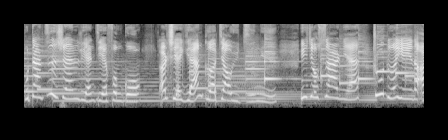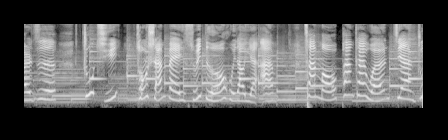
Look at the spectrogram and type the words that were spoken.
不但自身廉洁奉公，而且严格教育子女。一九四二年，朱德爷爷的儿子朱祁从陕北绥德回到延安，参谋潘开文见朱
